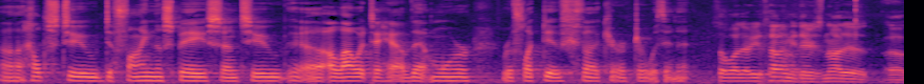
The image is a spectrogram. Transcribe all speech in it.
uh, helps to define the space and to uh, allow it to have that more reflective uh, character within it. So what are you telling me? There is not a, uh,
